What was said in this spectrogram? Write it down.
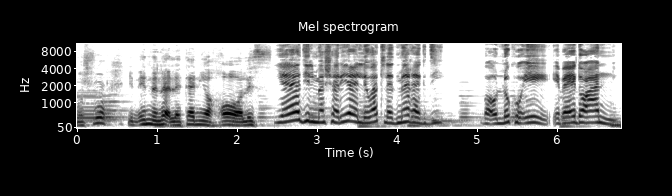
مشروع ينقلنا نقلة تانية خالص. يا دي المشاريع اللي واكلة دماغك دي. بقول لكم إيه؟ ابعدوا عني.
